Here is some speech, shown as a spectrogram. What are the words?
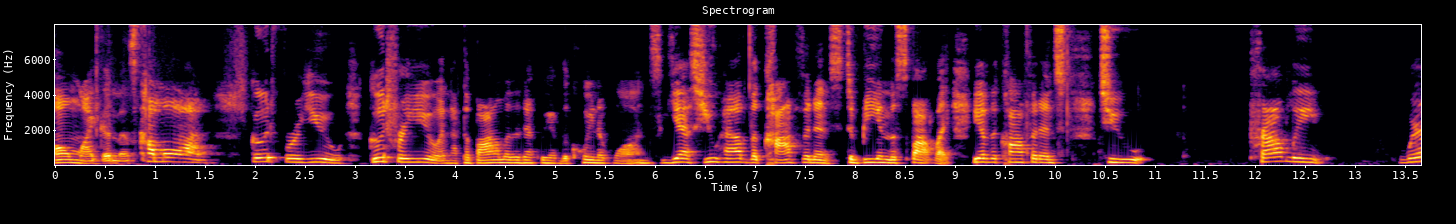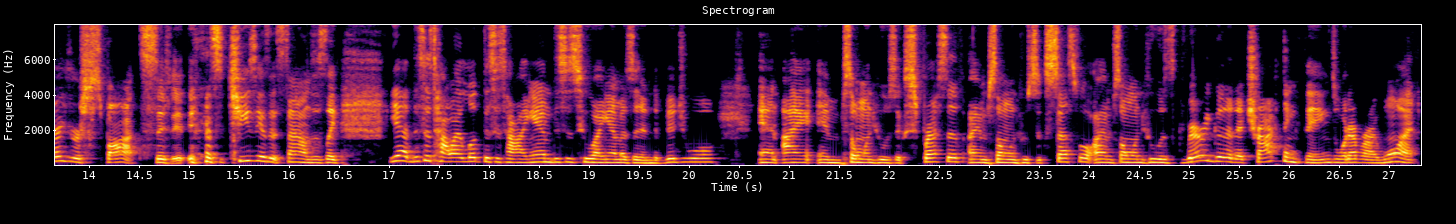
Oh my goodness. Come on. Good for you. Good for you. And at the bottom of the deck, we have the Queen of Wands. Yes, you have the confidence to be in the spotlight. You have the confidence to proudly wear your spots. If, if, as cheesy as it sounds, it's like, yeah, this is how I look. This is how I am. This is who I am as an individual. And I am someone who is expressive. I am someone who's successful. I am someone who is very good at attracting things, whatever I want,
